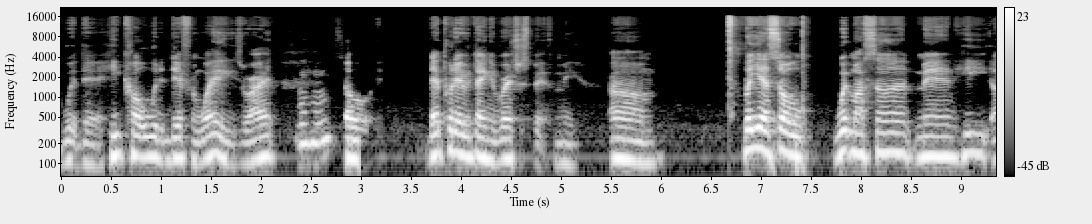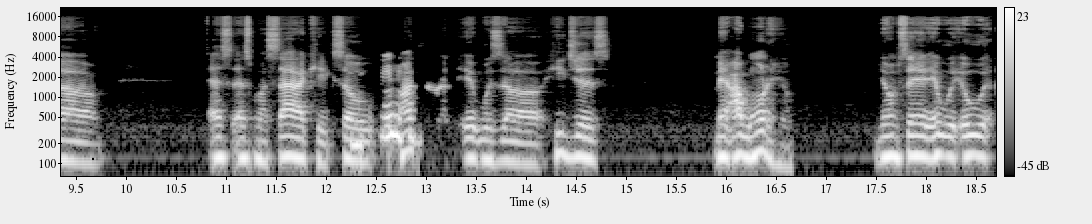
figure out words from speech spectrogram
with that. He coped with it different ways, right? Mm-hmm. So that put everything in retrospect for me. Um, but yeah, so with my son, man, he uh that's that's my sidekick. So mm-hmm. my son, it was uh he just man, I wanted him. You know what I'm saying? It would it would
